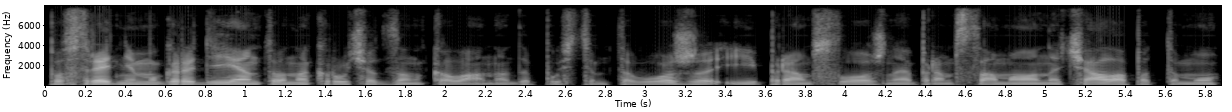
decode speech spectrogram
по среднему градиенту она круче Занкалана, допустим, того же. И прям сложная прям с самого начала, потому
